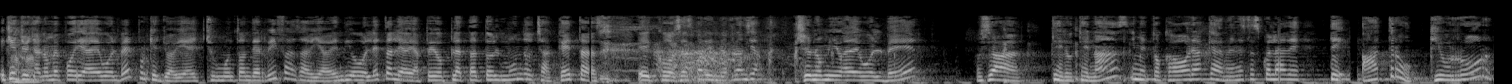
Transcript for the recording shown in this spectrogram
Y que yo ya no me podía devolver porque yo había hecho un montón de rifas, había vendido boletas, le había pedido plata a todo el mundo, chaquetas, eh, cosas para irme a Francia. Yo no me iba a devolver. O sea, pero tenaz. Y me toca ahora quedarme en esta escuela de teatro. ¡Qué horror!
